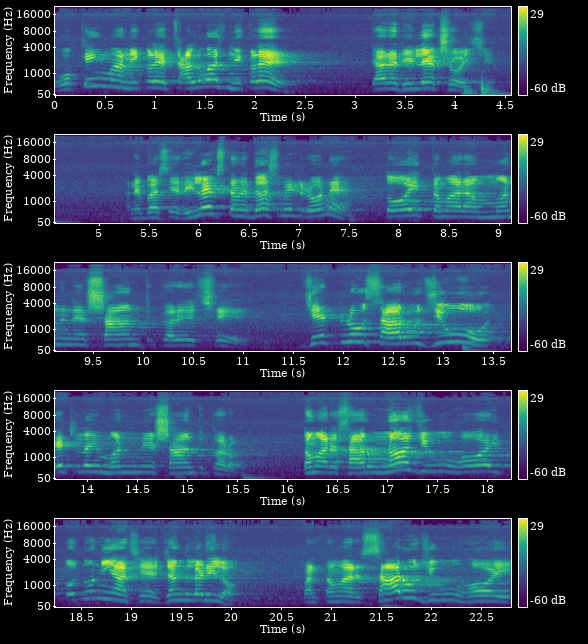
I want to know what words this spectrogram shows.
વોકિંગમાં નીકળે, ચાલવા જ નીકળે, ત્યારે રિલેક્સ હોય છે. અને બસ એ રિલેક્સ તમે દસ મિનિટ રહો ને, તોય તમારા મનને શાંત કરે છે. જેટલું સારું જીવવું એટલું મનને શાંત કરો. તમારે સારું ન જીવવું હોય તો દુનિયા છે, જંગ લડી લો. પણ તમારે સારું જીવવું હોય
